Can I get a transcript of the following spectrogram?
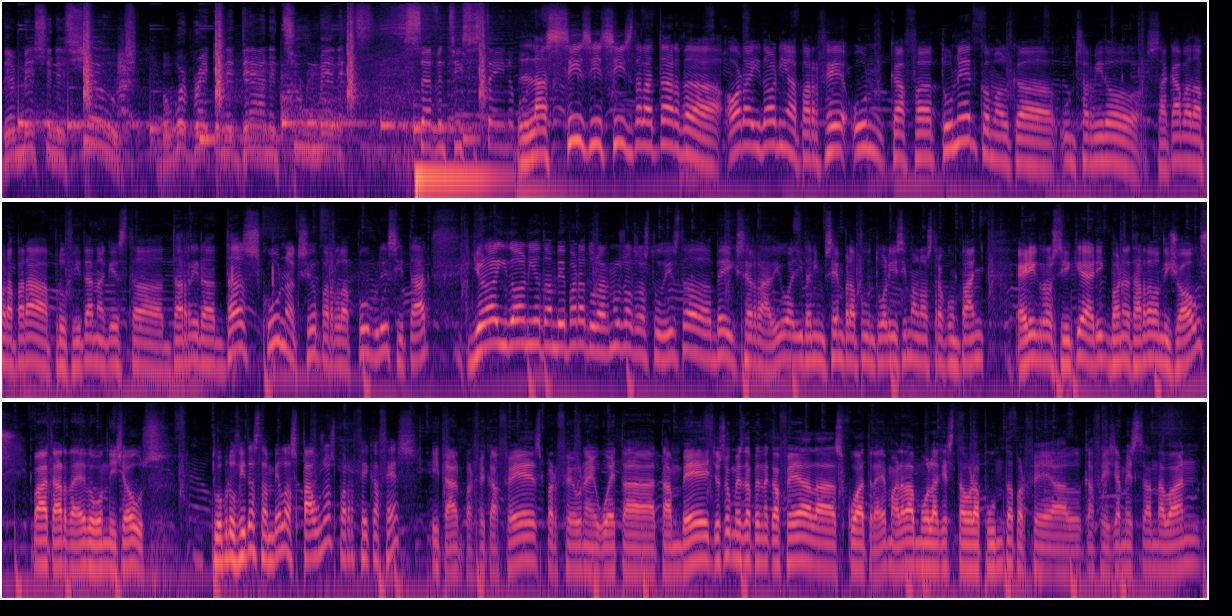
Their mission is huge, but we're breaking it down in two minutes. 17 sustainable... Les 6 i 6 de la tarda, hora idònia per fer un cafetonet com el que un servidor s'acaba de preparar aprofitant aquesta darrera desconnexió per la publicitat i hora idònia també per aturar-nos als estudis de BXC Ràdio. Allí tenim sempre puntualíssim el nostre company Eric Rosique. Eric, bona tarda, bon dijous. Bona tarda, Edu, bon dijous. Tu aprofites també les pauses per fer cafès? I tant, per fer cafès, per fer una aigüeta també. Jo sóc més de prendre cafè a les 4, eh? M'agrada molt aquesta hora punta per fer el cafè. Ja més endavant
